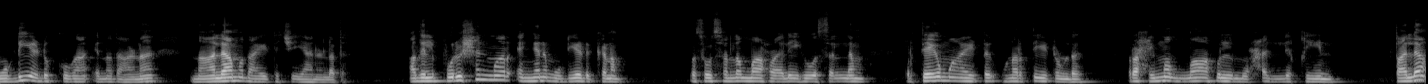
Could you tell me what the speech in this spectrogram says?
മുടിയെടുക്കുക എന്നതാണ് നാലാമതായിട്ട് ചെയ്യാനുള്ളത്. അതിൽ പുരുഷന്മാർ എങ്ങനെ മുടിയെടുക്കണം? റസൂൽ സല്ലാഹു അലൈഹി വസ്ല്ലം പ്രത്യേകമായിട്ട് ഉണർത്തിയിട്ടുണ്ട്. റഹിമല്ലാഹുൽ മുഹല്ലിഖീൻ. തല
